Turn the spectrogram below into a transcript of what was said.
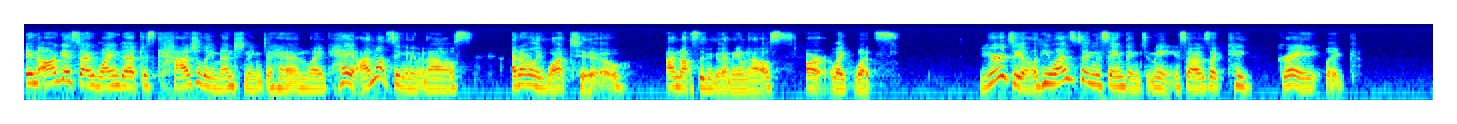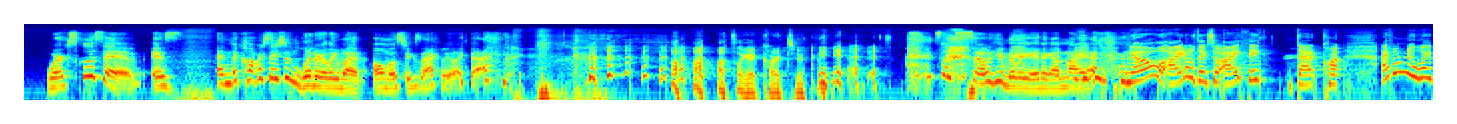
in August, I wind up just casually mentioning to him, like, hey, I'm not seeing anyone else. I don't really want to. I'm not sleeping with anyone else. Or like, what's your deal? And he winds up saying the same thing to me. So I was like, okay, great. Like, we're exclusive. Is and the conversation literally went almost exactly like that. it's like a cartoon. yeah, it is. it's like so humiliating on my end. No, I don't think so. I think that con- I don't know why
